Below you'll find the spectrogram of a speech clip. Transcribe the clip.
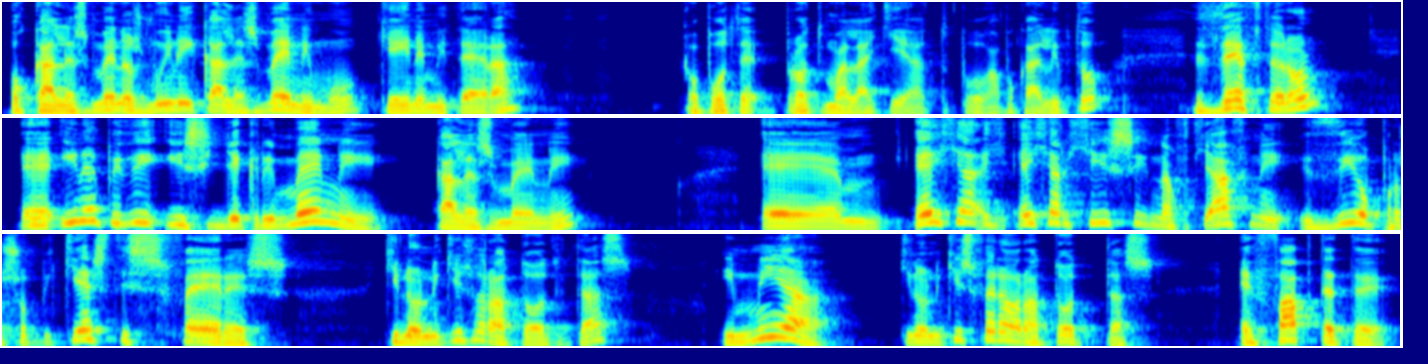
ο καλεσμένος μου είναι η καλεσμένη μου και είναι μητέρα, οπότε πρώτη μαλακία που αποκαλύπτω. Δεύτερον, ε, είναι επειδή η συγκεκριμένη καλεσμένη ε, έχει, έχει αρχίσει να φτιάχνει δύο προσωπικές της σφαίρες κοινωνικής ορατότητας. Η μία κοινωνική σφαίρα ορατότητας εφάπτεται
